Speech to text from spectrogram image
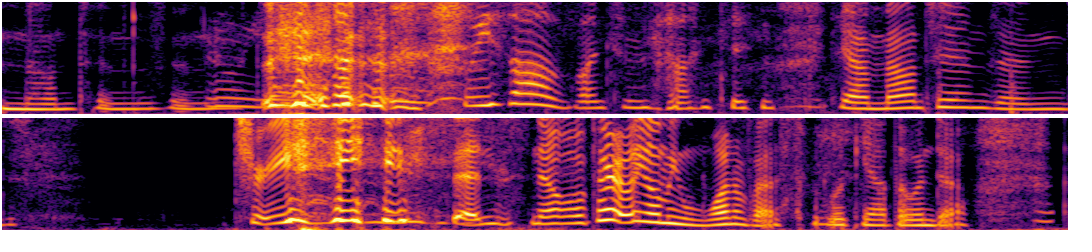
Mountains and. Oh, yeah. we saw a bunch of mountains. Yeah, mountains and trees and snow. Apparently, only one of us was looking out the window.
